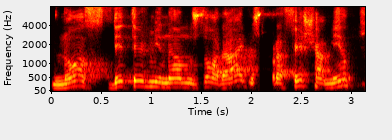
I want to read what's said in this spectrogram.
nós determinamos horários para fechamento.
